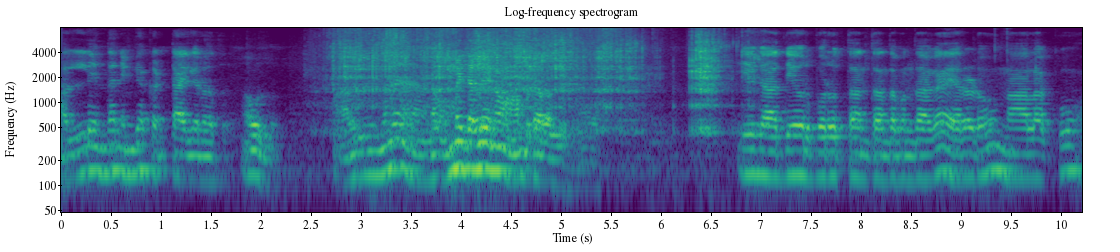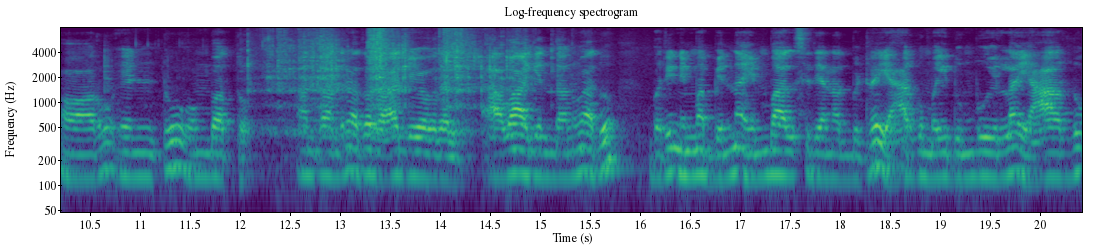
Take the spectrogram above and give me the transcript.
ಅಲ್ಲಿಂದ ನಿಮಗೆ ಕಟ್ ಆಗಿರೋದು ಹೌದು. ಅಲ್ಲಿಂದನೇ ನಮ್ಮ ಅಮ್ಮ ಇದ್ದಾಗಲೇ ನಾವು ಈಗ ದೇವ್ರು ಬರುತ್ತಾ ಅಂತ ಅಂತ ಬಂದಾಗ ಎರಡು ನಾಲ್ಕು ಆರು ಎಂಟು ಒಂಬತ್ತು ಅಂತ ಅಂದರೆ ಅದು ರಾಜಯೋಗದಲ್ಲಿ. ಆವಾಗಿಂದನೂ ಅದು ಬರೀ ನಿಮ್ಮ ಬೆನ್ನ ಹಿಂಬಾಲಿಸಿದೆ ಅನ್ನೋದು ಬಿಟ್ಟರೆ ಯಾರಿಗೂ ಮೈ ದುಂಬು ಇಲ್ಲ ಯಾರು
